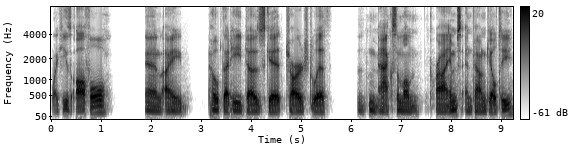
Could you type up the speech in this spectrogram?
Like he's awful and I hope that he does get charged with maximum crimes and found guilty.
